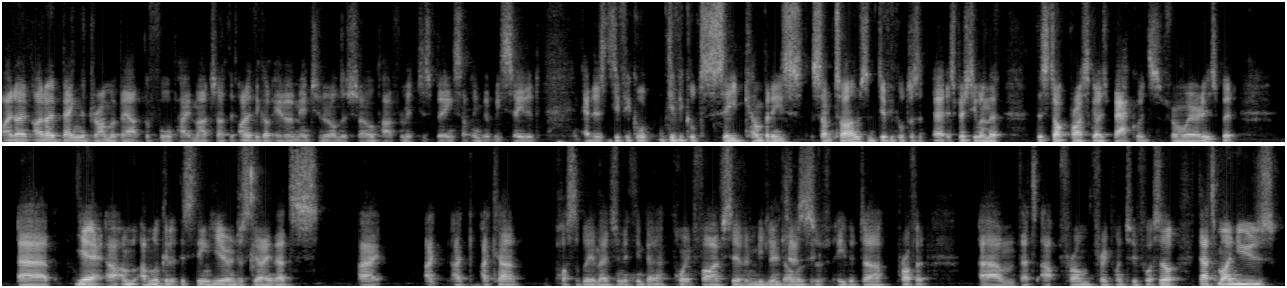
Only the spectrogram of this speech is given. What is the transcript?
I don't, I don't bang the drum about Beforepay much. I, th- I, don't think I've ever mentioned it on the show, apart from it just being something that we seeded, and it's difficult, difficult to seed companies sometimes, and difficult to, uh, especially when the the stock price goes backwards from where it is. But uh, yeah, I'm, I'm looking at this thing here and just going, that's I, I, I, I can't possibly imagine anything better. 0.57 million dollars of EBITDA profit. Um, that's up from 3.24. So that's my news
